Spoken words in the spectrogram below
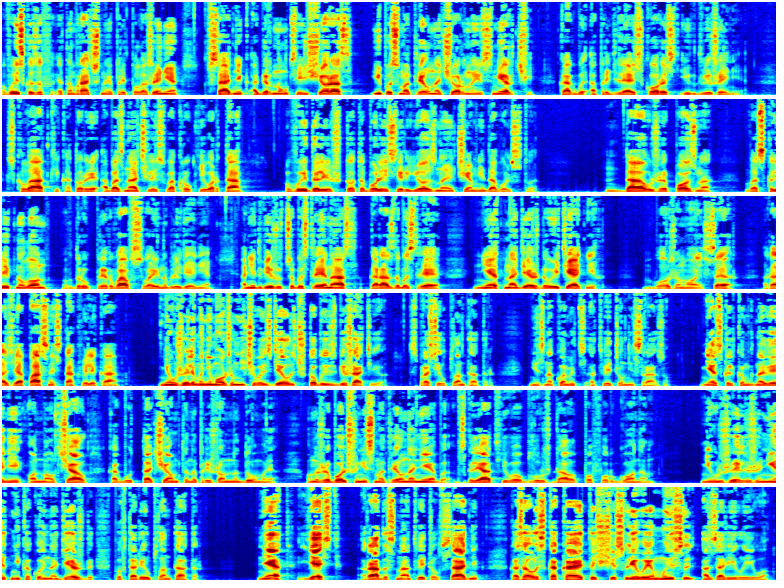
Высказав это мрачное предположение, всадник обернулся еще раз и посмотрел на черные смерчи, как бы определяя скорость их движения. Складки, которые обозначились вокруг его рта, выдали что-то более серьезное, чем недовольство. «Да, уже поздно», — воскликнул он, вдруг прервав свои наблюдения. «Они движутся быстрее нас, гораздо быстрее. Нет надежды уйти от них». «Боже мой, сэр, разве опасность так велика? Неужели мы не можем ничего сделать, чтобы избежать ее?» — спросил плантатор. Незнакомец ответил не сразу. Несколько мгновений он молчал, как будто о чем-то напряженно думая. Он уже больше не смотрел на небо, взгляд его блуждал по фургонам. «Неужели же нет никакой надежды?» — повторил плантатор. «Нет, есть!» — радостно ответил всадник. Казалось, какая-то счастливая мысль озарила его.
